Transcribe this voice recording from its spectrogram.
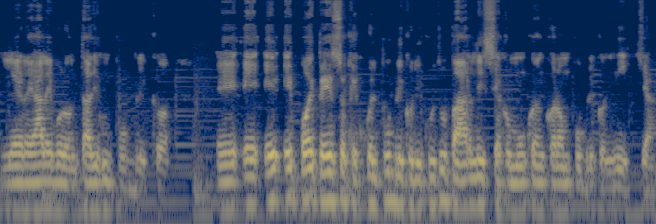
le reali volontà di un pubblico. E, e, e, poi penso che quel pubblico di cui tu parli sia comunque ancora un pubblico di nicchia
